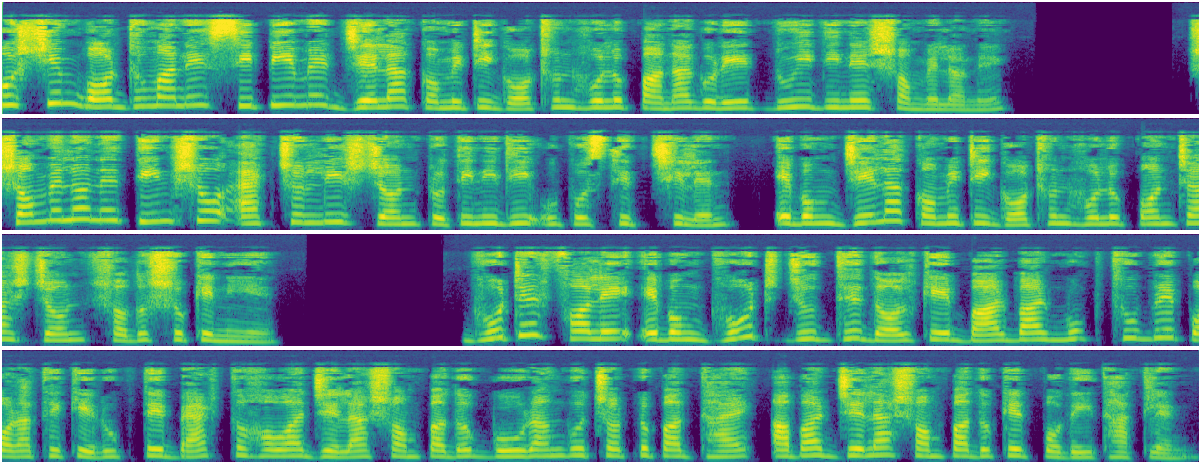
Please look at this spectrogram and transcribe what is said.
পশ্চিম বর্ধমানে সিপিএমের জেলা কমিটি গঠন হল পানাগড়ে দুই দিনের সম্মেলনে। সম্মেলনে তিনশো একচল্লিশ জন প্রতিনিধি উপস্থিত ছিলেন এবং জেলা কমিটি গঠন হল পঞ্চাশ জন সদস্যকে নিয়ে। ভোটের ফলে এবং ভোট যুদ্ধে দলকে বারবার মুখ থুবড়ে পড়া থেকে রুখতে ব্যর্থ হওয়া জেলা সম্পাদক গৌরাঙ্গ চট্টোপাধ্যায় আবার জেলা সম্পাদকের পদেই থাকলেন।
